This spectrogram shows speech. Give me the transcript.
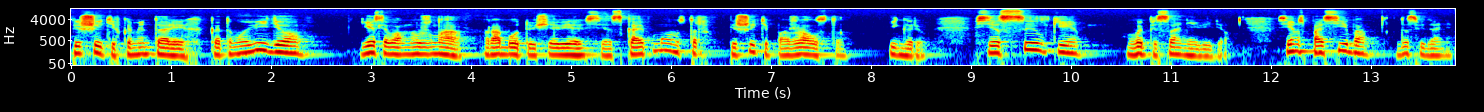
пишите в комментариях к этому видео. Если вам нужна работающая версия Skype Monster, пишите, пожалуйста, Игорю. Все ссылки в описании видео. Всем спасибо, до свидания.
